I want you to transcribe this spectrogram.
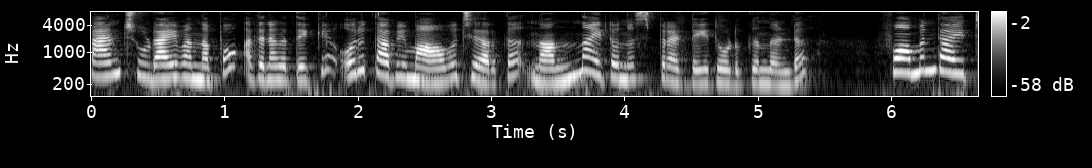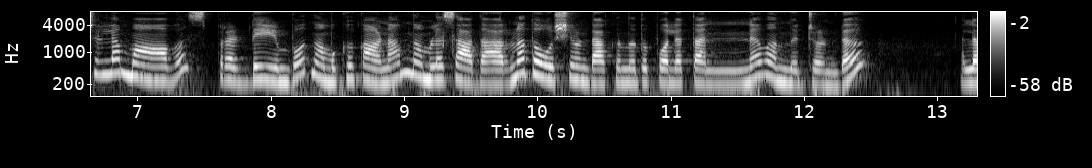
പാൻ ചൂടായി വന്നപ്പോൾ അതിനകത്തേക്ക് ഒരു തവി മാവ് ചേർത്ത് നന്നായിട്ടൊന്ന് സ്പ്രെഡ് ചെയ്ത് കൊടുക്കുന്നുണ്ട്. ഫോമന്റ് ആയിട്ടുള്ള മാവ് സ്പ്രെഡ് ചെയ്യുമ്പോൾ നമുക്ക് കാണാം നമ്മൾ സാധാരണ ദോശ ഉണ്ടാക്കുന്നത് പോലെ തന്നെ വന്നിട്ടുണ്ട്. നല്ല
